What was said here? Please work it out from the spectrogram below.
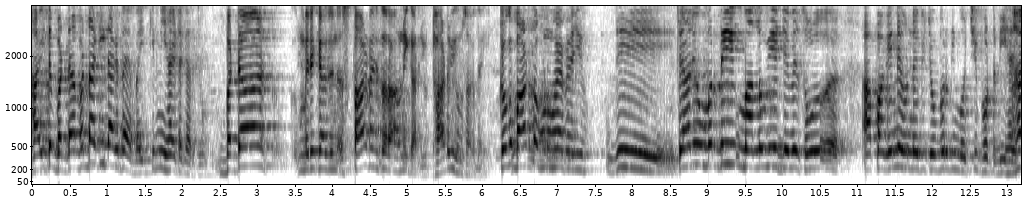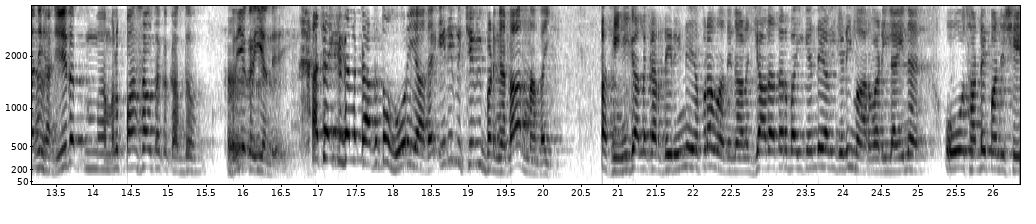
ਹਾਈਟ ਵੱਡਾ ਵੱਡਾ ਕੀ ਲੱਗਦਾ ਹੈ ਬਾਈ? ਕਿੰਨੀ ਹਾਈਟ ਕਰ ਜੂ? ਵੱਡਾ ਮੇਰੇ ਖਿਆਲ ਦੇ 67 ਇੰਚ ਤਾਂ ਆਰਾਮ ਨਹੀਂ ਕਰ ਜੂ। 68 ਵੀ ਹੋ ਸਕਦਾ ਜੀ। ਕਿਉਂਕਿ 62 ਤਾਂ ਹੁਣ ਹੋਇਆ ਪਿਆ ਜੀ ਉਹ। ਜੀ ਤੇ ਹਜੇ ਉਮਰ ਦੀ ਮੰਨ ਲਓ ਵੀ ਜਿਵੇਂ ਸੋ ਆਪਾਂ ਕਹਿੰਦੇ ਹੁੰਨੇ ਵੀ ਚੋਬਰ ਦੀ ਮੋਚੀ ਫੁੱਟਦੀ ਹੈ। ਹਾਂਜੀ ਹਾਂਜੀ। ਇਹ ਤਾਂ ਮਤਲਬ 5 ਸਾਲ ਤੱਕ ਕੱਦ ਵਧੀਆ ਕਰੀ ਜਾਂਦੇ ਆ ਜੀ। ਅੱਛਾ ਇੱਕ ਗੱਲ ਕੱਦ ਤੋਂ ਹੋਰ ਯਾਦ ਹੈ। ਇਹਦੇ ਪਿੱਛੇ ਵੀ ਬੜੀਆਂ ਧਾਰਨਾ ਬਾਈ। ਅਸੀਂ ਵੀ ਗੱਲ ਕਰਦੇ ਰਹਿੰਦੇ ਆ ਭਰਾਵਾਂ ਦੇ ਨਾਲ। ਜ਼ਿਆਦਾਤਰ ਬਾਈ ਕਹਿੰਦੇ ਆ ਵੀ ਜਿਹੜੀ ਮਾਰਵਾੜੀ ਲਾਈਨ ਹੈ ਉਹ 5.5 6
